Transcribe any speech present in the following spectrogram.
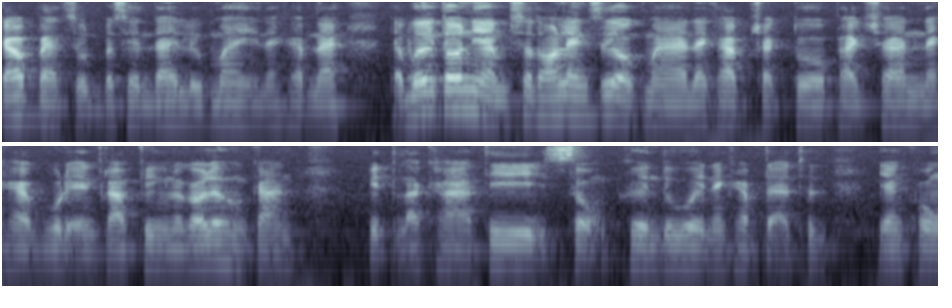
980%ได้หรือไม่นะครับนะแต่เบื้องต้นเนี่ยสะท้อนแรงซื้อออกมานะครับจากตัว p a c t i o n นะครับ Boolean Graphing แล้วก็เรื่องของการปิดราคาที่ส่งขึ้นด้วยนะครับ แต่ยังคง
